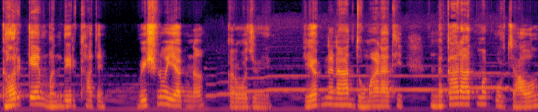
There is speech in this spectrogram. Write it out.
ઘર કે મંદિર ખાતે વિષ્ણુ યજ્ઞ કરવો જોઈએ. યજ્ઞના ધુમાડાથી નકારાત્મક ઉર્જાઓ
